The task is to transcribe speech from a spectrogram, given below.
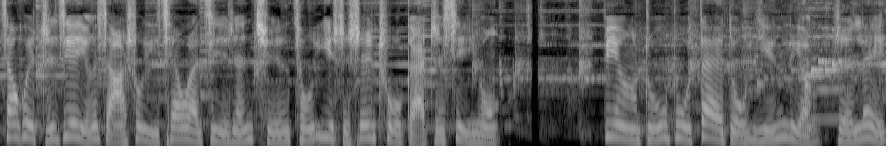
将会直接影响数以千万计人群从意识深处感知信用，并逐步带动引领人类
